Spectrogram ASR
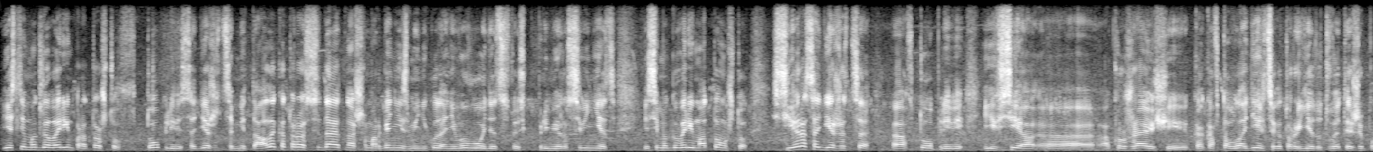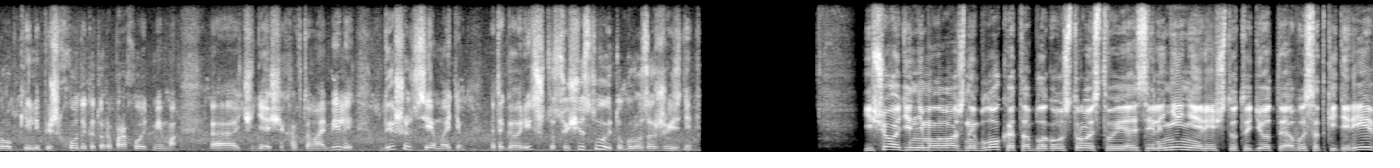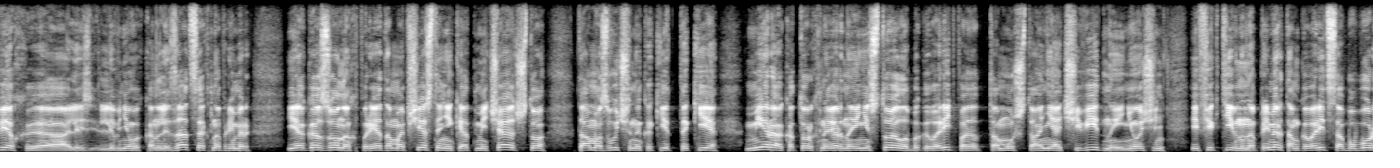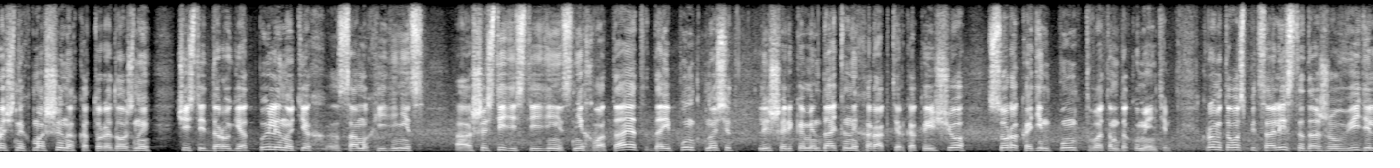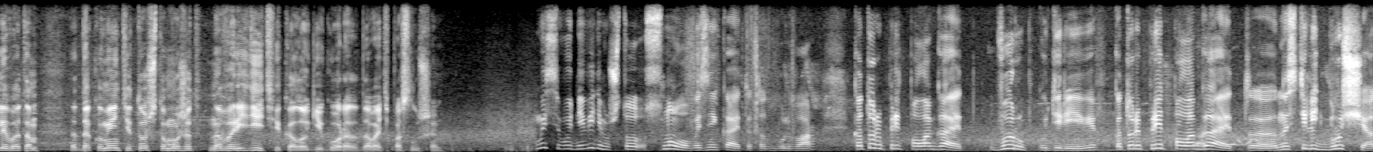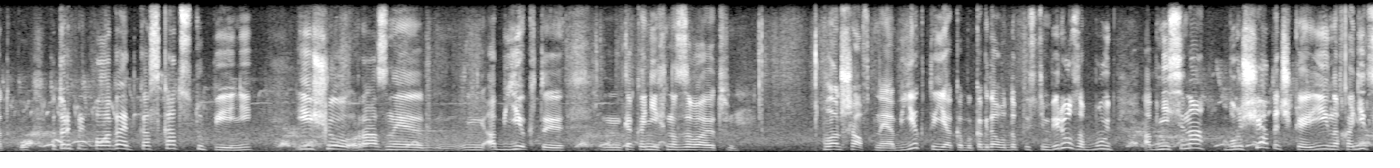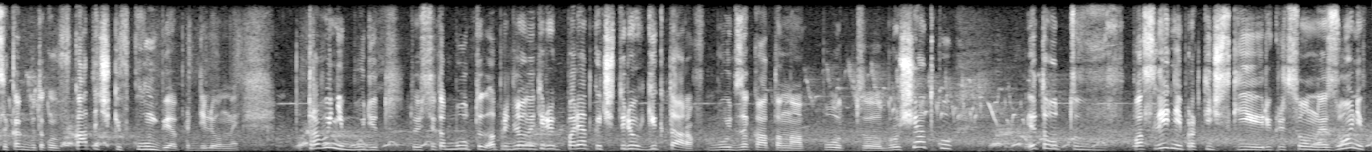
Если мы говорим про то, что в топливе содержатся металлы, которые оседают в нашем организме и никуда не выводятся, то есть, к примеру, свинец, если мы говорим о том, что сера содержится э, в топливе, и все э, окружающие, как автовладельцы, которые едут в этой же пробке, или пешеходы, которые проходят мимо э, чадящих автомобилей, дышат всем этим, это говорит, что существует угроза жизни. Еще один немаловажный блок – это благоустройство и озеленение. Речь тут идет и о высадке деревьев, и о ливневых канализациях, например, и о газонах. При этом общественники отмечают, что там озвучены какие-то такие меры, о которых, наверное, и не стоило бы говорить, потому что они очевидны и не очень эффективны. Например, там говорится об уборочных машинах, которые должны чистить дороги от пыли, но тех самых единиц 60 единиц не хватает, да и пункт носит лишь рекомендательный характер, как и еще 41 пункт в этом документе. Кроме того, специалисты даже увидели в этом документе то, что может навредить экологии города. Давайте послушаем. Мы сегодня видим, что снова возникает этот бульвар, который предполагает вырубку деревьев, который предполагает э, настелить брусчатку, который предполагает каскад ступеней и еще разные объекты, как они их называют, ландшафтные объекты, якобы, когда вот, допустим, береза будет обнесена брусчаточкой и находиться как бы такой в каточке, в клумбе определенной травы не будет. То есть это будет определенный порядка 4 гектаров будет закатано под э, брусчатку. Это вот в последней практически рекреационной зоне.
